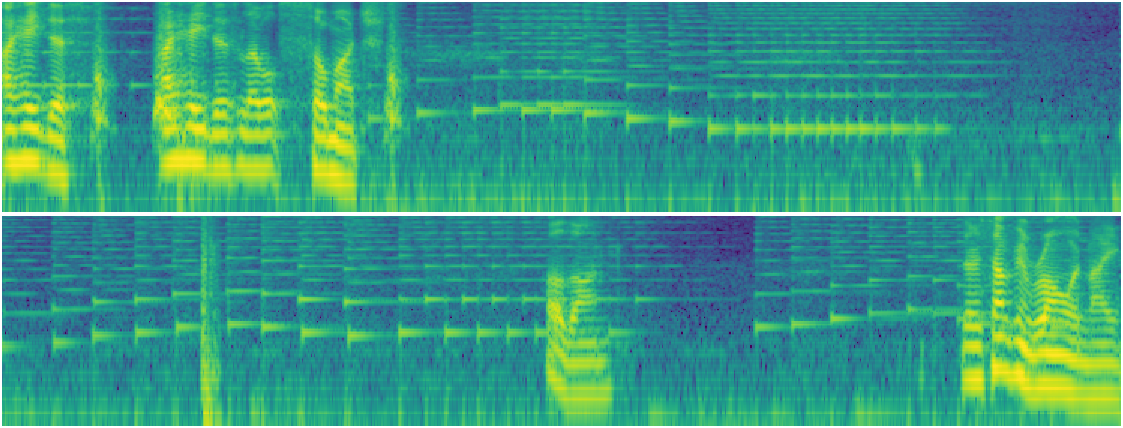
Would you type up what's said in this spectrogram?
I hate this. I hate this level so much. Hold on. There's something wrong with my...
